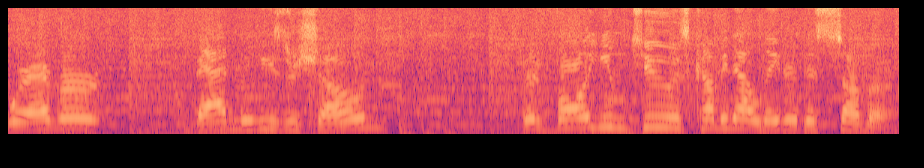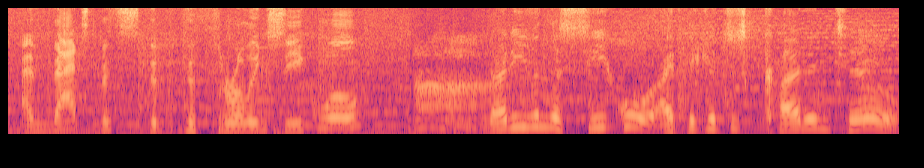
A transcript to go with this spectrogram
wherever bad movies are shown. But volume two is coming out later this summer. And that's the, the, the thrilling sequel? Not even the sequel. I think it just cut in two.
